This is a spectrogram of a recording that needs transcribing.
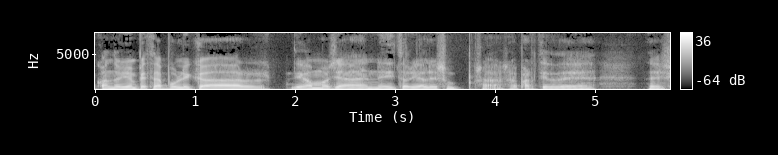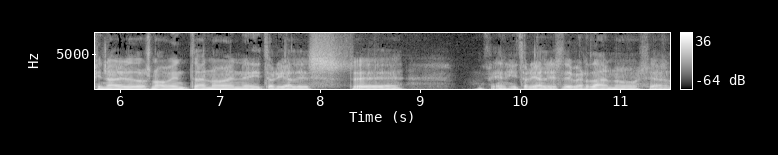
cuando yo empecé a publicar, digamos ya en editoriales, a partir de de finales de los 90, ¿no? En editoriales, eh, en editoriales de verdad, ¿no? O sea,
